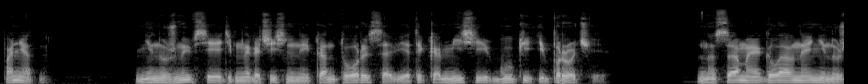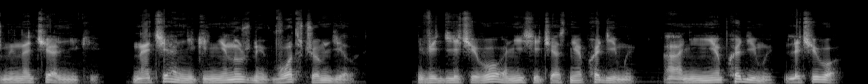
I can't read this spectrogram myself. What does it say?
Понятно. Не нужны все эти многочисленные конторы, советы, комиссии, гуки и прочее. Но самое главное, не нужны начальники. Начальники не нужны, вот в чем дело. Ведь для чего они сейчас необходимы? А они необходимы. Для чего?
